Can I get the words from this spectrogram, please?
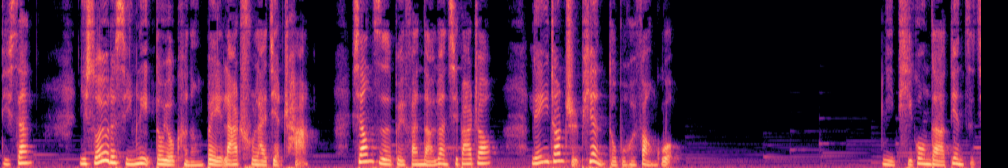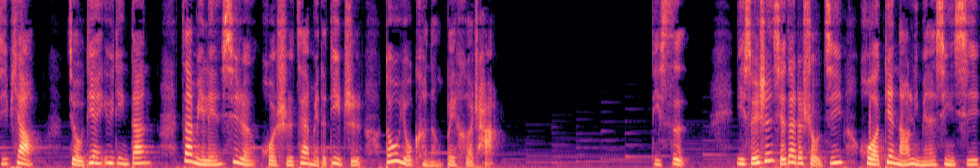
第三，你所有的行李都有可能被拉出来检查，箱子被翻得乱七八糟，连一张纸片都不会放过。你提供的电子机票、酒店预订单、在美联系人或是在美的地址都有可能被核查。第四，你随身携带的手机或电脑里面的信息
